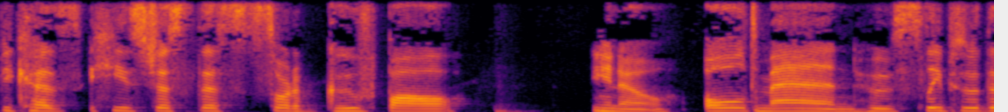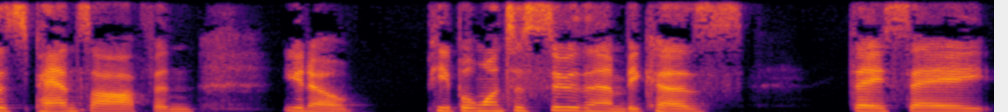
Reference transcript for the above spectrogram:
because he's just this sort of goofball you know, old man who sleeps with his pants off and, you know, people want to sue them because they say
